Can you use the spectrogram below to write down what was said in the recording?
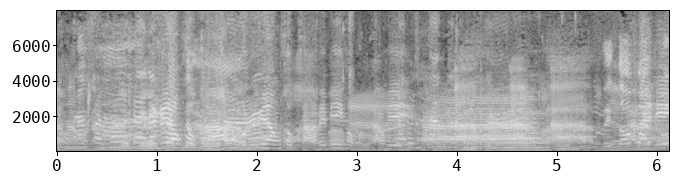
ขอบคุณนะคะพี่พี่ทองสุขครับขอบคุณพี่พี่ทองสุขครับพี่พี่ขอบคุณครับพี่ขอบคุณครับในโต๊ะไปกู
